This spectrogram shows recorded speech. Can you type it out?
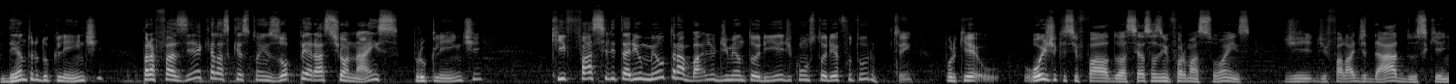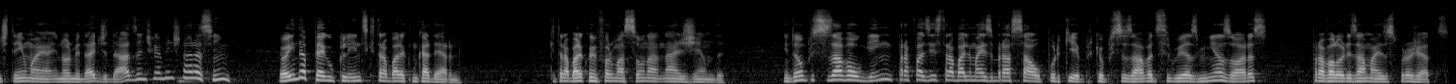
dentro do cliente para fazer aquelas questões operacionais para o cliente que facilitaria o meu trabalho de mentoria e de consultoria futuro. Sim. Porque hoje que se fala do acesso às informações, de, de falar de dados, que a gente tem uma enormidade de dados, antigamente não era assim. Eu ainda pego clientes que trabalham com caderno, que trabalham com informação na, na agenda. Então eu precisava alguém para fazer esse trabalho mais braçal. Por quê? Porque eu precisava distribuir as minhas horas para valorizar mais os projetos.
